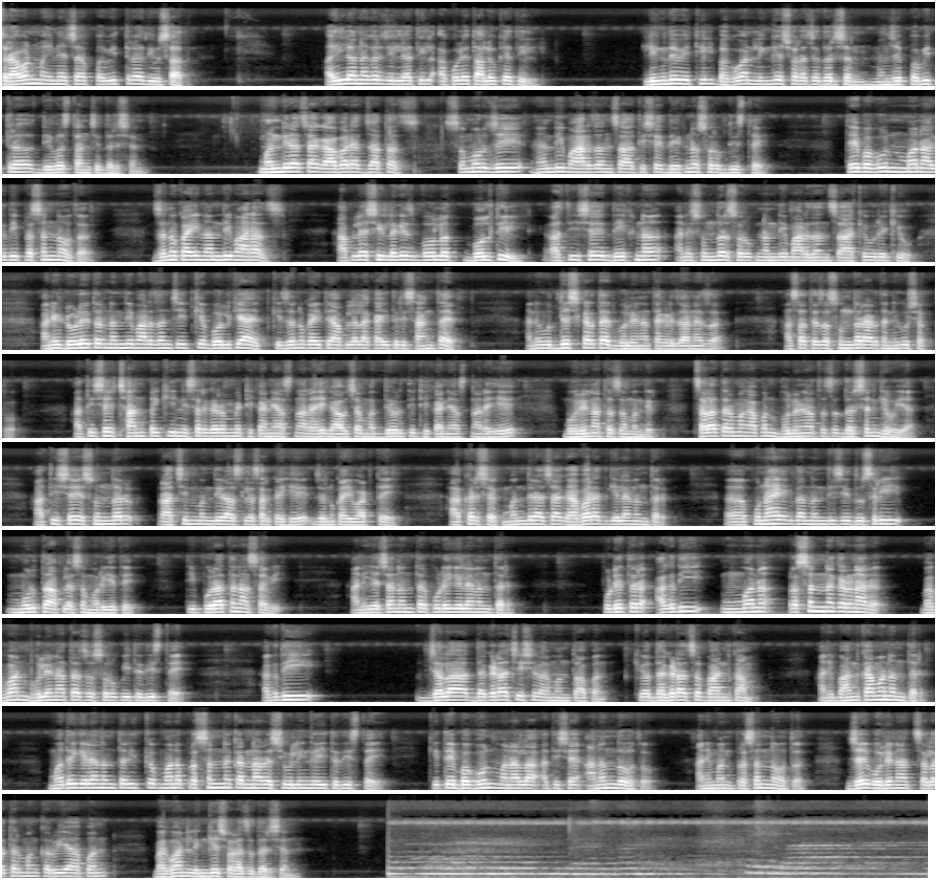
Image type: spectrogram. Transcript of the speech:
श्रावण महिन्याच्या पवित्र दिवसात अहिल्यानगर जिल्ह्यातील अकोले तालुक्यातील लिंगदेव येथील भगवान लिंगेश्वराचे दर्शन म्हणजे पवित्र देवस्थानचे दर्शन. मंदिराच्या गाभाऱ्यात जाताच समोर जे नंदी महाराजांचं अतिशय देखणं स्वरूप दिसतंय ते बघून मन अगदी प्रसन्न होतं. जणू काही नंदी महाराज आपल्याशी लगेच बोलत बोलतील अतिशय देखणं आणि सुंदर स्वरूप नंदी महाराजांचं आखीव रेखीव आणि डोळे तर नंदी महाराजांचे इतके बोलके आहेत की जणू काही ते आपल्याला काहीतरी सांगतायत आणि उद्देश करतायत भोलेनाथाकडे जाण्याचा असा त्याचा सुंदर अर्थ निघू शकतो. अतिशय छानपैकी निसर्गरम्य ठिकाणी असणारं हे गावच्या मध्यवर्ती ठिकाणी असणारं हे भोलेनाथाचं मंदिर. चला तर मग आपण भोलेनाथाचं दर्शन घेऊया. अतिशय सुंदर प्राचीन मंदिर असल्यासारखं हे जणू काही वाटतंय. आकर्षक मंदिराच्या गाभाऱ्यात गेल्यानंतर पुन्हा एकदा नंदीची दुसरी मूर्त आपल्यासमोर येते. ती पुरातन असावी. आणि याच्यानंतर पुढे गेल्यानंतर पुढे तर अगदी मन प्रसन्न करणारं भगवान भोलेनाथाचं स्वरूप इथे दिसतंय. अगदी ज्याला दगडाची शिळा म्हणतो आपण किंवा दगडाचं बांधकाम. आणि बांधकामानंतरमध्ये गेल्यानंतर इतकं मन प्रसन्न करणारं शिवलिंग इथे दिसतंय की ते बघून मनाला अतिशय आनंद होतो आणि मन प्रसन्न होतं. जय भोलेनाथ चला तर मग करूया आपण भगवान लिंगेश्वराचं दर्शन.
